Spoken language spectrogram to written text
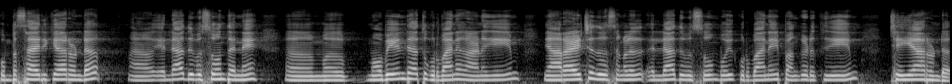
കുമ്പസാരിക്കാറുണ്ട്. എല്ലാ ദിവസവും തന്നെ മൊബൈലിന്റെ അകത്ത് കുർബാന കാണുകയും ഞായറാഴ്ച ദിവസങ്ങളിൽ എല്ലാ ദിവസവും പോയി കുർബാനയിൽ പങ്കെടുക്കുകയും ചെയ്യാറുണ്ട്.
